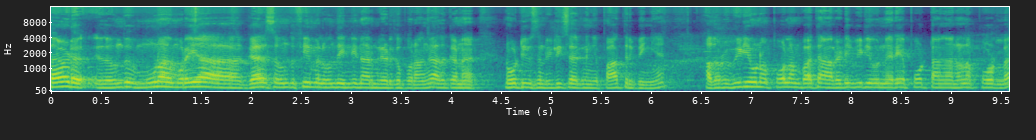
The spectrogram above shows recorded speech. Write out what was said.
தேர்டு இது வந்து மூணாவது முறையாக கேர்ள்ஸை வந்து ஃபீமேல் வந்து இந்தியன் ஆர்மியில் எடுக்க போகிறாங்க அதுக்கான நோட்டிஃபிகேஷன் ரிலீஸ் ஆகி நீங்கள் பார்த்துருப்பீங்க. அதோட வீடியோ நான் போகலான்னு பார்த்தேன். ஆல்ரெடி வீடியோ நிறைய போட்டாங்க. அதனால போடல.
